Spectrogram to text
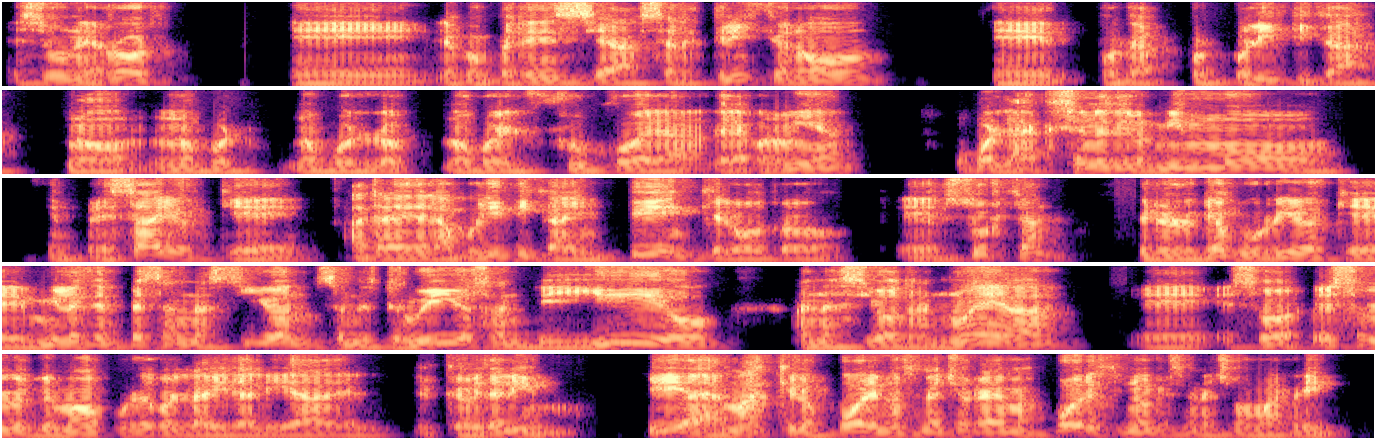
Es un error. Eh, la competencia se restringe o no eh, por, la, por política, no, no, por, no, por lo, no por el flujo de la, de la economía, o por las acciones de los mismos empresarios que a través de la política impiden que los otros eh, surjan. Pero lo que ha ocurrido es que miles de empresas han nacido, se han destruido, se han dividido, han nacido otras nuevas. Eh, eso, eso es lo que más ocurre con la vitalidad del, del, capitalismo. Y además que los pobres no se han hecho cada vez más pobres, sino que se han hecho más ricos.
